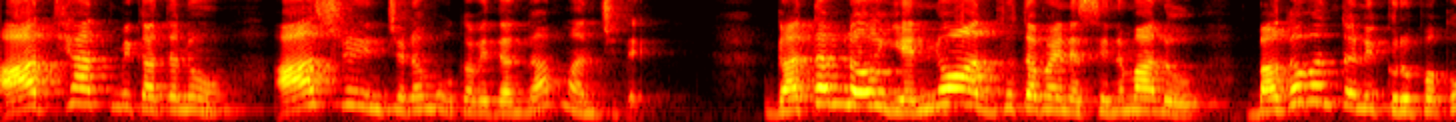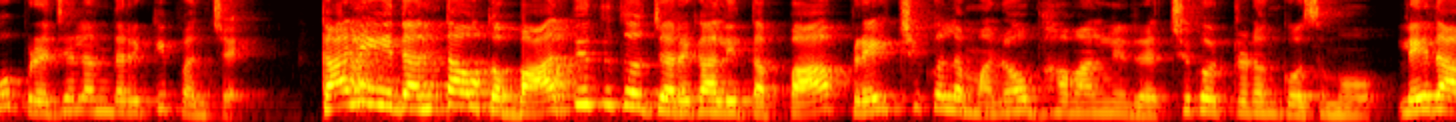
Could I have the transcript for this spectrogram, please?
ఆధ్యాత్మికతను ఆశ్రయించడం ఒక విధంగా మంచిదే. గతంలో ఎన్నో అద్భుతమైన సినిమాలు భగవంతుని కృపకు ప్రజలందరికీ పంచాయి. కానీ ఇదంతా ఒక బాధ్యతతో జరగాలి తప్ప ప్రేక్షకుల మనోభావాల్ని రెచ్చగొట్టడం కోసమో లేదా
